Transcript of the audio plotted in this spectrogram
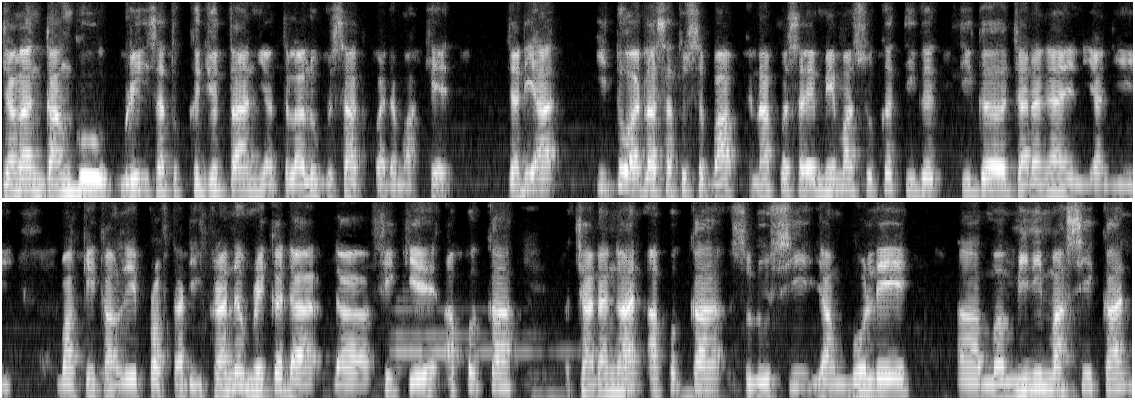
Jangan ganggu beri satu kejutan yang terlalu besar kepada market. Jadi itu adalah satu sebab kenapa saya memang suka tiga tiga cadangan yang dibangkitkan oleh Prof tadi. Kerana mereka dah dah fikir apakah cadangan, apakah solusi yang boleh uh, meminimasikan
